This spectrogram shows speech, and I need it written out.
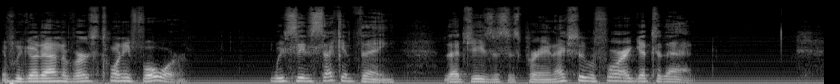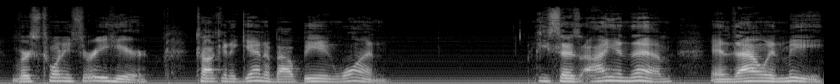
If we go down to verse 24, we see the second thing that Jesus is praying. Actually, before I get to that, verse 23 here, talking again about being one. He says, I in them, and thou in me,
